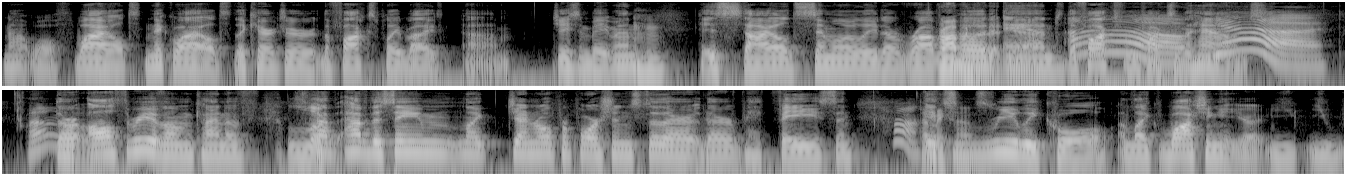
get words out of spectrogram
not Wolf, Wilde. Nick Wilde, the character, the fox played by um, Jason Bateman, is styled similarly to Robin, Mm-hmm. Robin Hood, Hood, yeah. and the fox from Fox and the Oh, Hound. Yeah. Oh. They're all three of them kind of Look- have, have the same like general proportions to their their face and Huh. That makes it's sense. really cool. Like watching it, you're, you you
